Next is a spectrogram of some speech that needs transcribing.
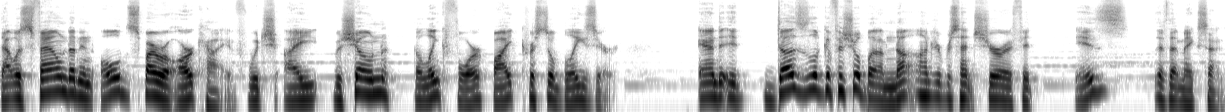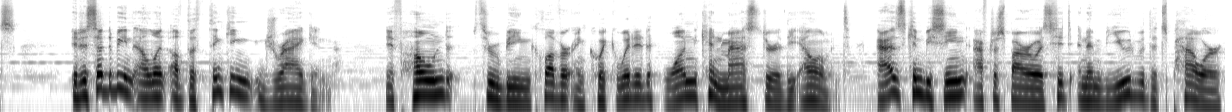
that was found on an old Spyro archive, which I was shown the link for by CrystalBlazier. And it does look official, but I'm not 100% sure if it is, if that makes sense. It is said to be an element of the thinking dragon. If honed through being clever and quick-witted, one can master the element. As can be seen after Spyro is hit and imbued with its power,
